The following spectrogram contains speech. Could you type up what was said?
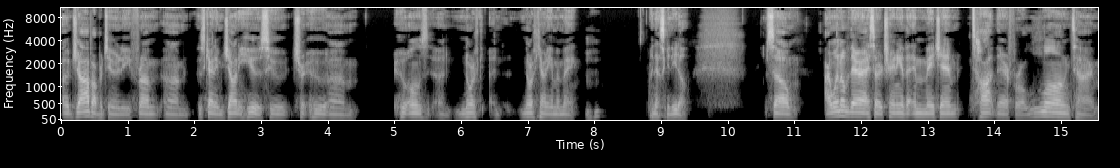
a job opportunity from um, this guy named Johnny Hughes, who who um, who owns uh, North uh, North County MMA Mhm. in Escondido. So I went over there. I started training at the MMA gym. Taught there for a long time,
